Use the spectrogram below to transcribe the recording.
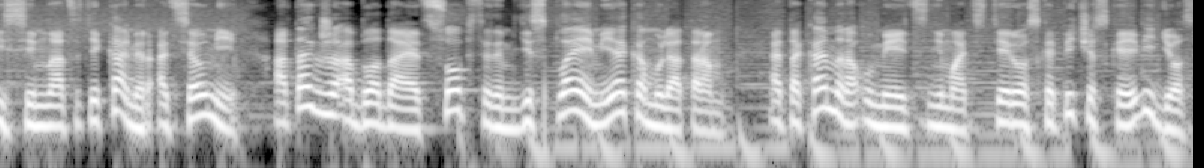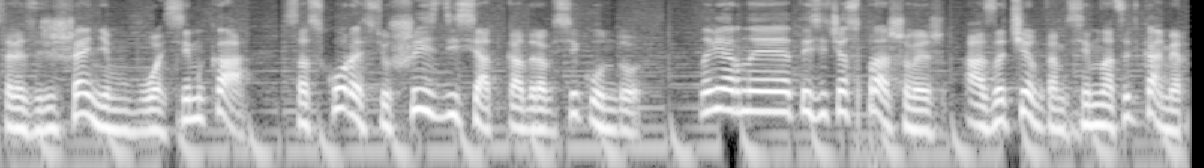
из 17 камер от Xiaomi, а также обладает собственным дисплеем и аккумулятором. Эта камера умеет снимать стереоскопическое видео с разрешением 8К со скоростью 60 кадров в секунду. Наверное, ты сейчас спрашиваешь, а зачем там 17 камер?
